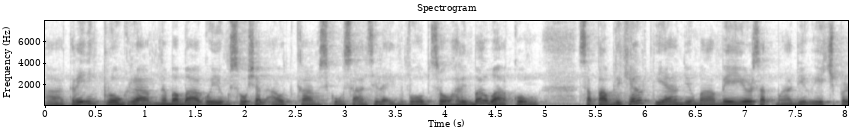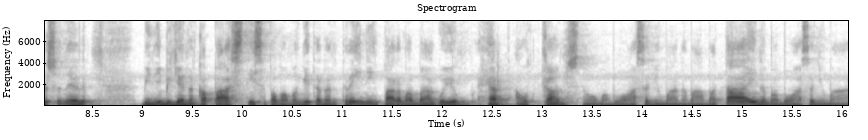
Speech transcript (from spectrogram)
uh, training program na mabago yung social outcomes kung saan sila involved. So halimbawa, kung sa public health yan, yung mga mayors at mga DOH personnel, binibigyan ng capacity sa pamamagitan ng training para mabago yung health outcomes. No? Mabawasan yung mga namamatay, nababawasan yung mga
